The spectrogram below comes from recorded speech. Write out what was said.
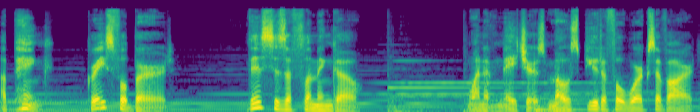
A pink, graceful bird. This is a flamingo, one of nature's most beautiful works of art,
